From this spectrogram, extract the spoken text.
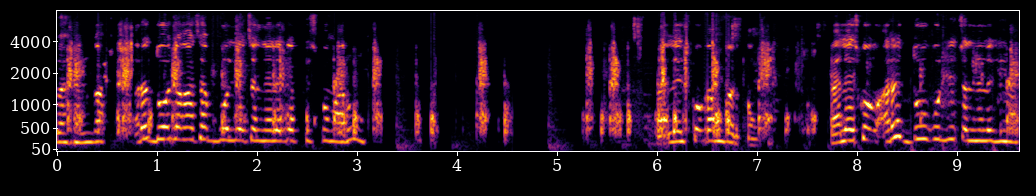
बहन का अरे, दो जगह से अब गोलियाँ चलने लगे, अब किसको मारूं? पहले इसको कम करता हूँ। पहले इसको, अरे, दो गोलियाँ चलने लगी हैं।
